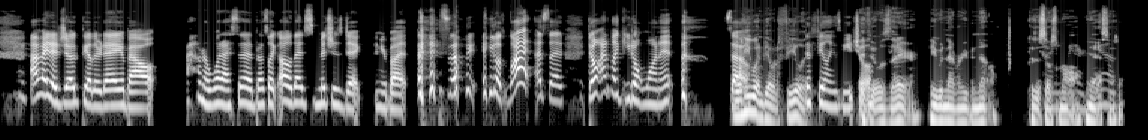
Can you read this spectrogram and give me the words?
I made a joke the other day about I don't know what I said, but I was like, "Oh, that's Mitch's dick in your butt." so he goes, "What?" I said, "Don't act like you don't want it." so well, he wouldn't be able to feel it. the feelings if it was there. He would never even know because it's so small. Yeah. yeah. So, small.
